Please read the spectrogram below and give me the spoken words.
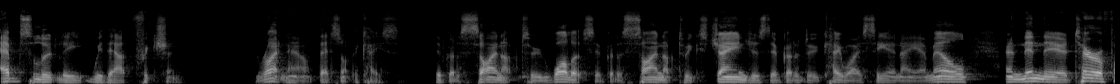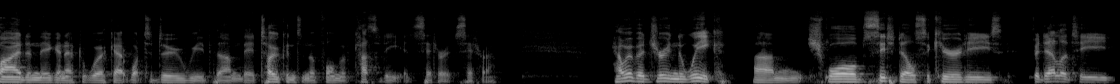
absolutely without friction. Right now, that's not the case. They've got to sign up to wallets, they've got to sign up to exchanges, they've got to do KYC and AML, and then they're terrified and they're going to have to work out what to do with um, their tokens in the form of custody, etc., etc. However, during the week, um, Schwab, Citadel Securities, Fidelity,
